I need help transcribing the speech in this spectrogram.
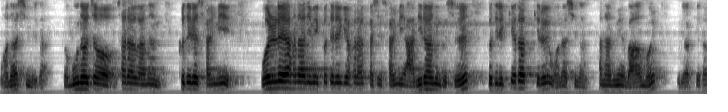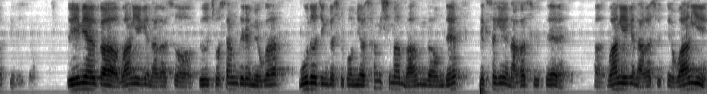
원하십니다. 또 무너져 살아가는 그들의 삶이 원래 하나님이 그들에게 허락하신 삶이 아니라는 것을 그들이 깨닫기를 원하시는 하나님의 마음을 우리가 깨닫게 되죠. 느헤미야가 왕에게 나가서 그 조상들의 묘가 무너진 것을 보며 상심한 마음 가운데 백성에게 나갔을 때 아, 왕에게 나갔을 때 왕이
